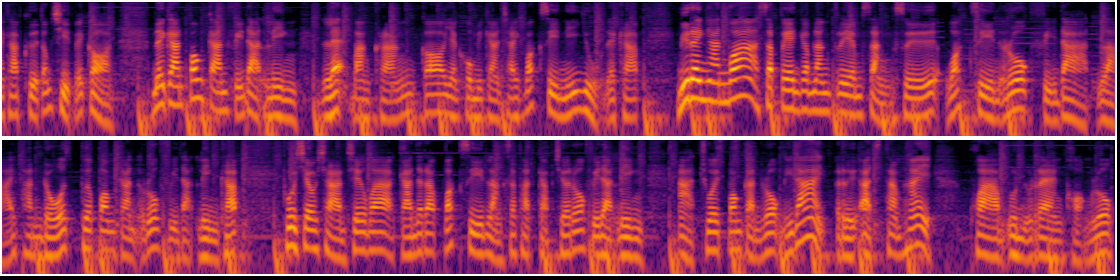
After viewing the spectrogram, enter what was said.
นะครับคือต้องฉีดไว้ก่อน ในการป้องกันฝีดาดลิง และบางครั้งก็ยังคงมีการใช้วัคซีนนี้อยู่นะครับมีรายงานว่าสเปนกำลังเตรียมสั่งซื้อวัคซีนโรคคฝีดาดหลายพันโดส เพื่อป้องกันโรคฝีดาดลิงครับ ผู้เชี่ยวชาญเชื่อว่าการได้รับวัคซีนหลังสัมผัสกับเชื้อโรคฝีดาดลิง อาจช่วยป้องกันโรคนี้ได้ หรืออาจจะทำให้ความรุนแรงของโรค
